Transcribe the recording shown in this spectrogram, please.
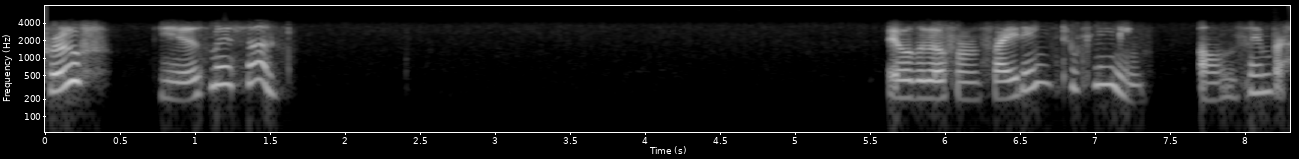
Proof. He is my son. Able to go from fighting to cleaning all in the same breath.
